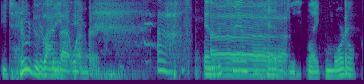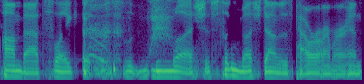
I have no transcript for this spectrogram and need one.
you take Who designed base that hammer, weapon? Oh, And this man's Uh, head just like Mortal Kombat's like uh, it's mush. It's just like mush down to this power armor, and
